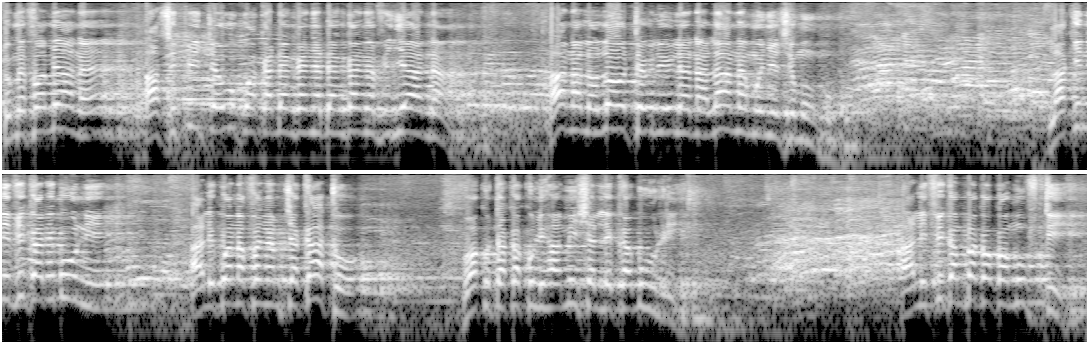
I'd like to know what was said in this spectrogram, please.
Tumefahamiana eh? Asipite huko akadanganya danganya vijana, ana lolote yule yule, analana Mwenyezi Mungu. Lakini hivi karibuni alikuwa anafanya mchakato wa kutaka kulihamisha lile kaburi, alifika mpaka kwa mufti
